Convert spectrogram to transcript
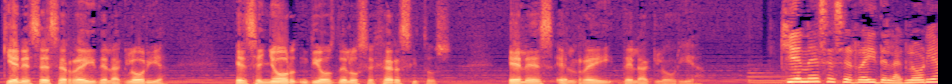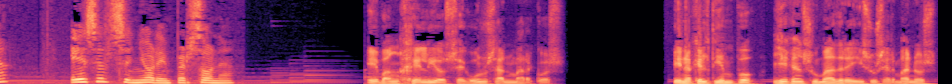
¿Quién es ese Rey de la Gloria? El Señor Dios de los ejércitos. Él es el Rey de la Gloria. ¿Quién es ese Rey de la Gloria? Es el Señor en persona. Evangelio según San Marcos. En aquel tiempo llegan su madre y sus hermanos,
